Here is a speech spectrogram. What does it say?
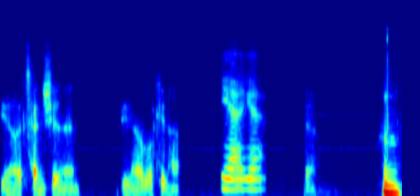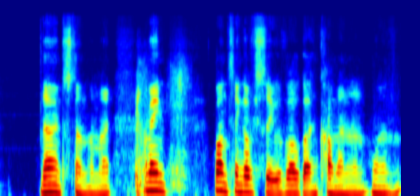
you know attention and you know looking at yeah yeah Yeah. No, I understand that, mate. I mean, one thing obviously we've all got in common and one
